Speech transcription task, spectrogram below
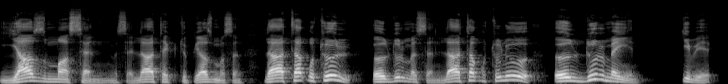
Yazma sen. Mesela la tektüp yazma sen. La takutul öldürme sen. La takutulu öldürmeyin gibi.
